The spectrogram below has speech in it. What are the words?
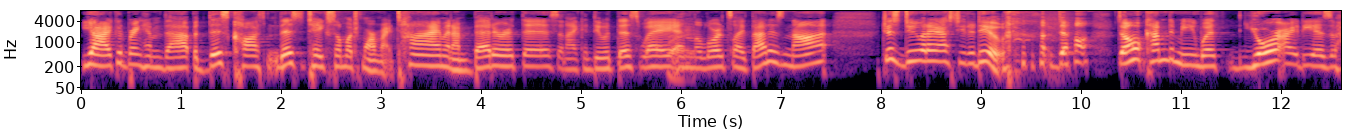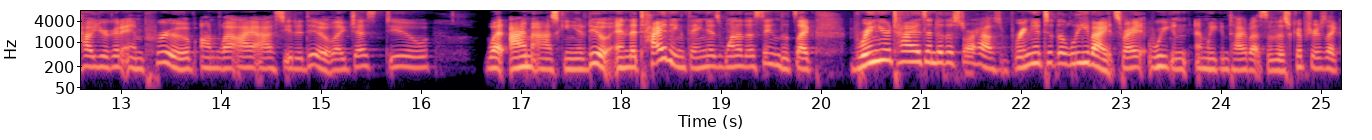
yeah, I could bring him that, but this cost this takes so much more of my time and I'm better at this and I can do it this way. And the Lord's like, that is not just do what I asked you to do. don't don't come to me with your ideas of how you're going to improve on what I asked you to do. Like just do what I'm asking you to do. And the tithing thing is one of those things that's like bring your tithes into the storehouse, bring it to the Levites, right? We can and we can talk about some of the scriptures like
